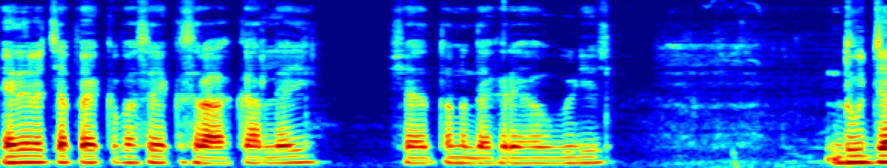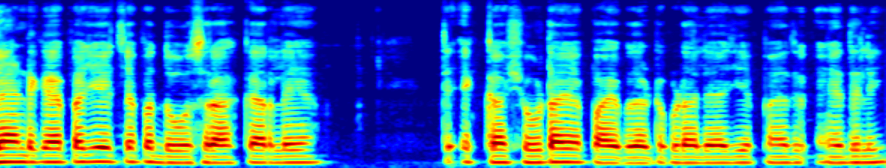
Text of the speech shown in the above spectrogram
ਇਹਦੇ ਵਿੱਚ ਆਪਾਂ ਇੱਕ ਪਾਸੇ ਇੱਕ ਸਰਾਖ ਕਰ ਲਿਆ ਜੀ। ਸ਼ਾਇਦ ਤੁਹਾਨੂੰ ਦਿਖ ਰਿਹਾ ਹੋਊ ਵੀਡੀਓ 'ਚ। ਦੂਜਾ ਐਂਡ ਕੈਪ ਹੈ ਜੀ ਇਹ 'ਚ ਆਪਾਂ ਦੋ ਸਰਾਖ ਕਰ ਲਏ ਆ। ਤੇ ਇੱਕ ਆ ਛੋਟਾ ਜਿਹਾ ਪਾਈਪ ਦਾ ਟੁਕੜਾ ਲਿਆ ਜੀ ਆਪਾਂ ਇਹਦੇ- ਇਹਦੇ ਲਈ।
